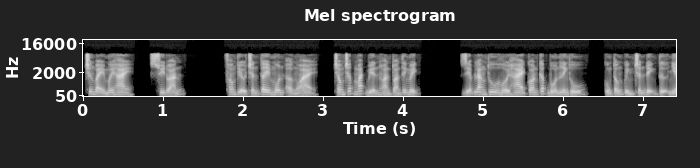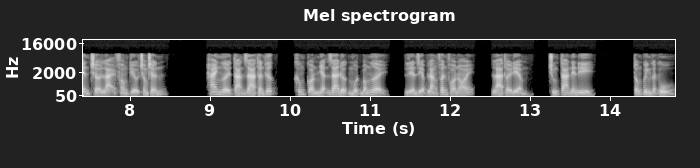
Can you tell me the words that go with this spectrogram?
Chương bảy mươi hai, suy đoán. Phong tiểu trấn tây môn ở ngoài, trong chớp mắt biến hoàn toàn tĩnh mịch diệp lăng thu hồi hai con cấp bốn linh thú, cùng tống quỳnh chấn định tự nhiên trở lại phong tiểu trong trấn. Hai người tản ra thần thức, không còn nhận ra được một bóng người, liền diệp lăng phân phó nói, là thời điểm, chúng ta nên đi. Tống quỳnh gật gù,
